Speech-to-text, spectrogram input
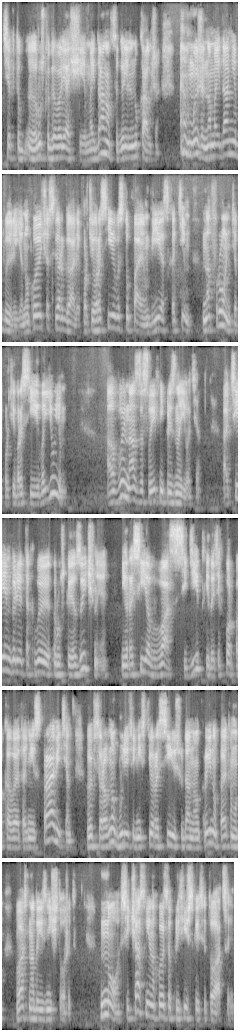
те, кто э, русскоговорящие майдановцы, говорили, ну как же, мы же на Майдане были, Януковича свергали, против России выступаем, в ЕС хотим, на фронте против России воюем, а вы нас за своих не признаете. А те им говорят, так вы русскоязычные, и Россия в вас сидит, и до тех пор, пока вы это не исправите, вы все равно будете нести Россию сюда, на Украину, поэтому вас надо изничтожить. Но сейчас они находятся в критической ситуации.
